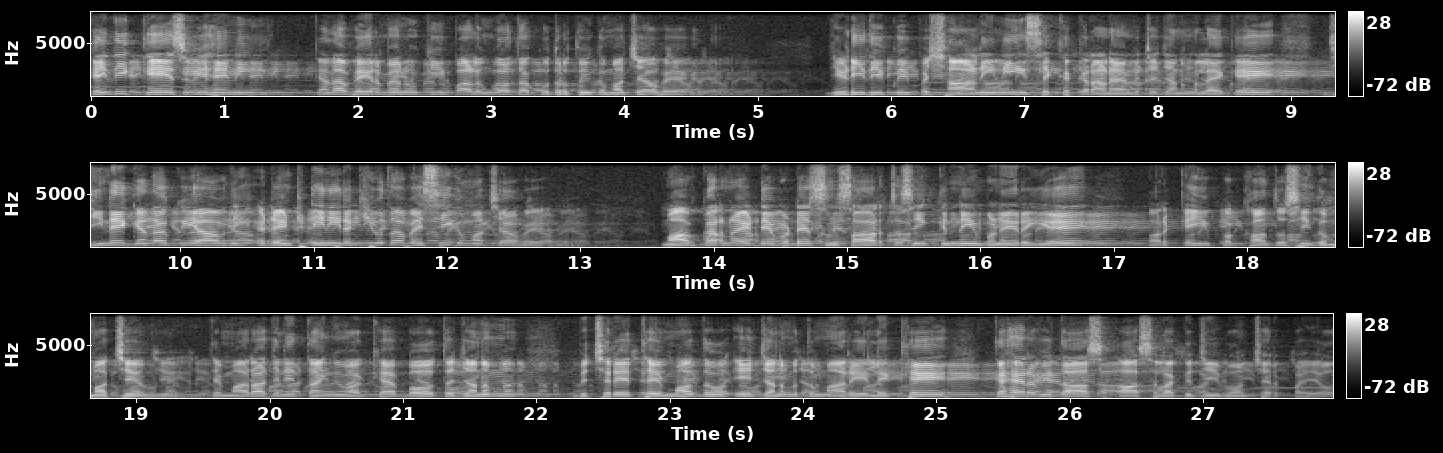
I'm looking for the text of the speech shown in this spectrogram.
ਕਹਿੰਦੀ ਕੇਸ ਵੀ ਹੈ ਨਹੀਂ। ਕਹਿੰਦਾ ਫੇਰ ਮੈਂ ਉਹਨੂੰ ਕੀ ਭਾਲੂੰਗਾ ਉਹ ਤਾਂ ਕੁਦਰਤੋਂ ਹੀ ਕਮਾਚਿਆ ਹੋਇਆ ਕਹਿੰਦਾ। ਜਿਹੜੀ ਦੀ ਕੋਈ ਪਛਾਣ ਹੀ ਨਹੀਂ ਸਿੱਖ ਘਰਾਣਿਆਂ ਵਿੱਚ ਜਨਮ ਲੈ ਕੇ ਜਿਹਨੇ ਕਹਿੰਦਾ ਕੋਈ ਆਪਦੀ ਆਇਡੈਂਟੀਟੀ ਨਹੀਂ ਰੱਖੀ ਉਹ ਤਾਂ ਵੈਸੇ ਹੀ ਗਮਾਚਿਆ ਹੋਇਆ। ਮਾਫ ਕਰਨਾ ਐਡੇ ਵੱਡੇ ਸੰਸਾਰ 'ਚ ਅਸੀਂ ਕਿੰਨੇ ਬਣੇ ਰਹੀਏ ਪਰ ਕਈ ਪੱਖਾਂ ਤੋਂ ਅਸੀਂ ਗਮਾਚੇ ਹੁੰਦੇ ਤੇ ਮਹਾਰਾਜ ਨੇ ਤਾਈਓ ਆਖਿਆ ਬਹੁਤ ਜਨਮ ਵਿਛਰੇ ਥੇ ਮਾਧੋ ਇਹ ਜਨਮ ਤੁਮਾਰੇ ਲੇਖੇ ਕਹਿ ਰਵਿਦਾਸ ਆਸ ਲੱਗ ਜੀਵੋਂ ਚਿਰ ਪਇਓ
